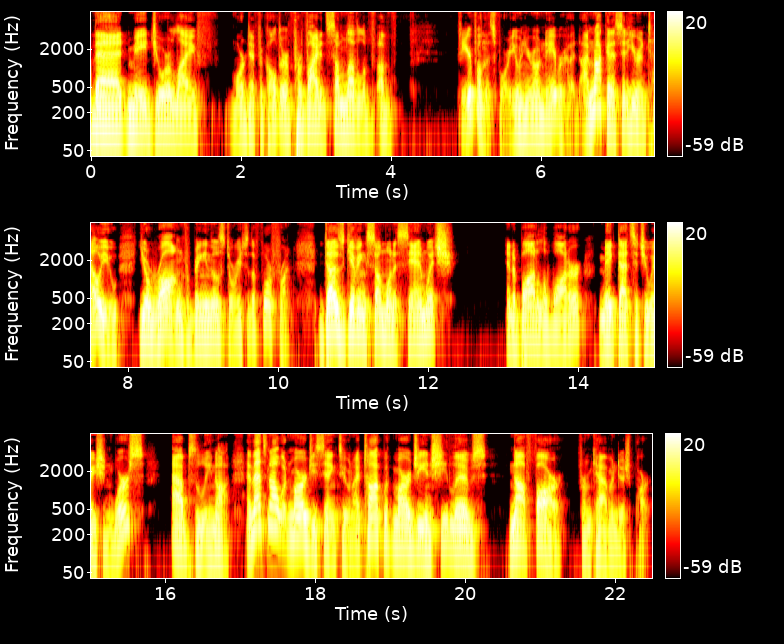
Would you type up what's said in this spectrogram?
that made your life more difficult or have provided some level of, of fearfulness for you in your own neighborhood, I'm not going to sit here and tell you you're wrong for bringing those stories to the forefront. Does giving someone a sandwich and a bottle of water make that situation worse? Absolutely not. And that's not what Margie's saying, too. And I talked with Margie, and she lives not far from Cavendish Park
